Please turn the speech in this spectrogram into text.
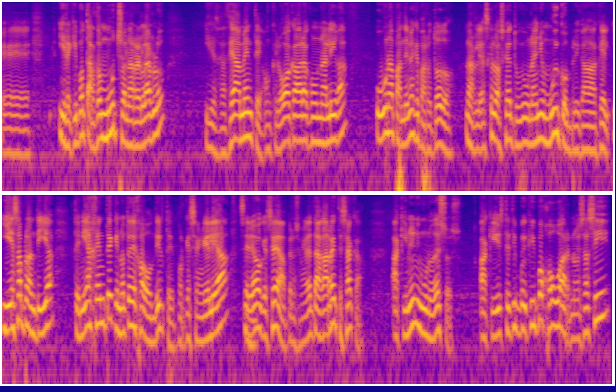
y el equipo tardó mucho en arreglarlo. Y desgraciadamente, aunque luego acabara con una liga, hubo una pandemia que paró todo. La realidad es que el Basket tuvo un año muy complicado aquel. Y esa plantilla tenía gente que no te dejaba hundirte. Porque Sengelea sería lo que sea, pero Sengelea te agarra y te saca. Aquí no hay ninguno de esos. Aquí este tipo de equipo, Howard no es así.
